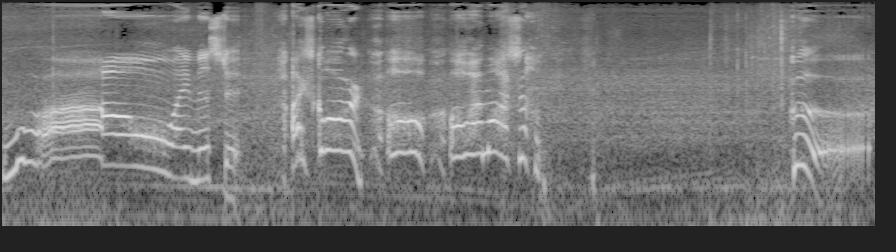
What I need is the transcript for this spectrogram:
Wow! I missed it. I scored! Oh, oh, I'm awesome!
